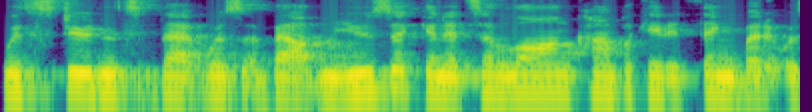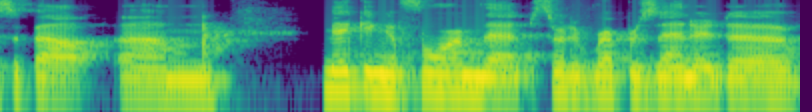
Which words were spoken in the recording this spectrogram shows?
with students that was about music, and it's a long, complicated thing, but it was about um, making a form that sort of represented a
